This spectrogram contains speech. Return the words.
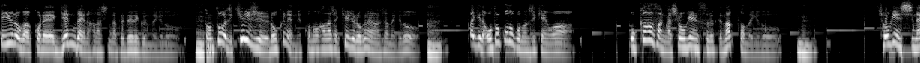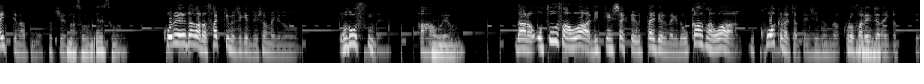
ていうのがこれ現代の話になって出てくるんだけど、うん。その当時96年ね、この話は96年の話なんだけど、はいさっき言った男の子の事件は、お母さんが証言するってなってたんだけど、うん。証言しないってなったんだよ、途中で。まあそうね、そう。これだからさっきの事件と一緒なんだけど、脅すんだよ、母親を。うんだからお父さんは立件したくて訴えてるんだけど、お母さんは怖くなっちゃって自分が殺されるんじゃないかっつって、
